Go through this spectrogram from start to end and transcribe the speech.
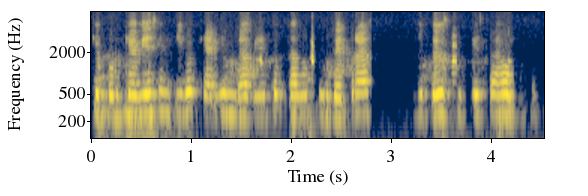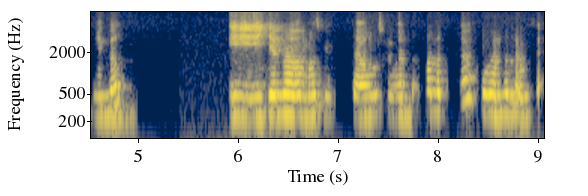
que porque había sentido que alguien la había tocado por detrás, y entonces, ¿por qué estábamos haciendo. Y ya nada más estábamos jugando, bueno, que estaba jugando la Ouija.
